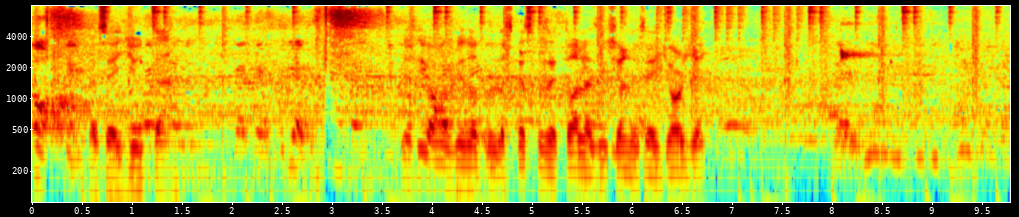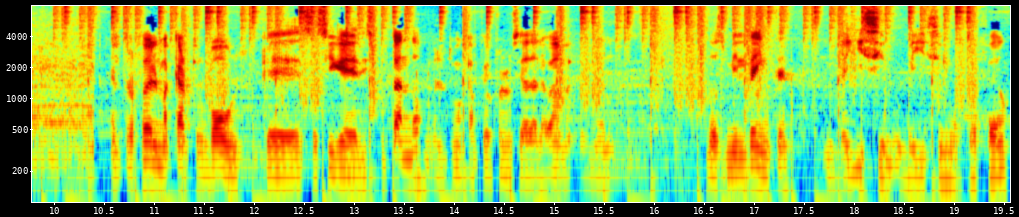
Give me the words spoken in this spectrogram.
La Universidad de Utah. Y así vamos viendo los cascos de todas las divisiones de Georgia. El trofeo del MacArthur Bowl que se sigue disputando. El último campeón fue la Universidad de Alabama en el 2020. Un bellísimo, bellísimo trofeo.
